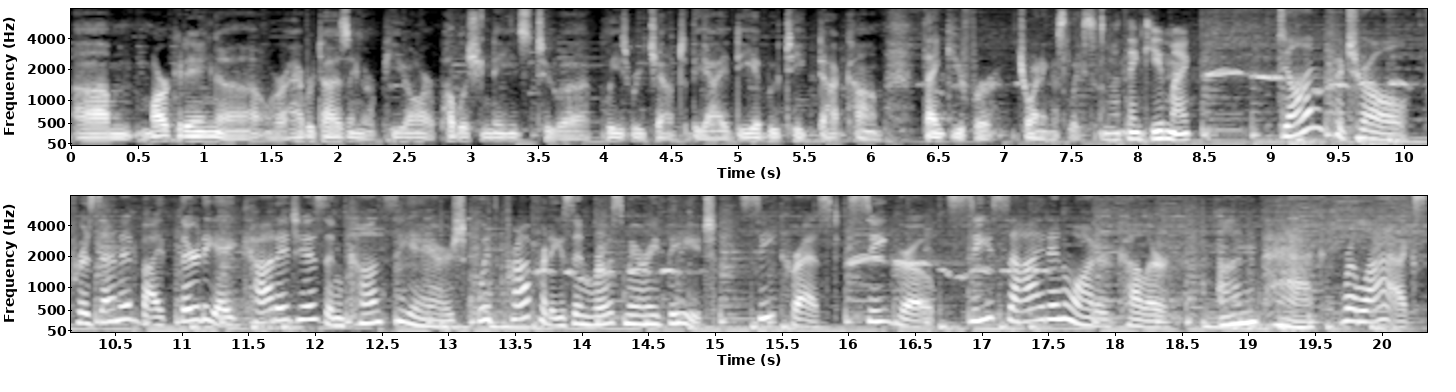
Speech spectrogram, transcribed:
um, marketing uh, or advertising or PR or publishing needs to uh, please reach out to theideaboutique.com. Thank you for joining us, Lisa. Well, thank you, Mike. Dawn Patrol, presented by 30A Cottages and Concierge, with properties in Rosemary Beach, Seacrest, Seagrove, Seaside, and Watercolor. Unpack, relax,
